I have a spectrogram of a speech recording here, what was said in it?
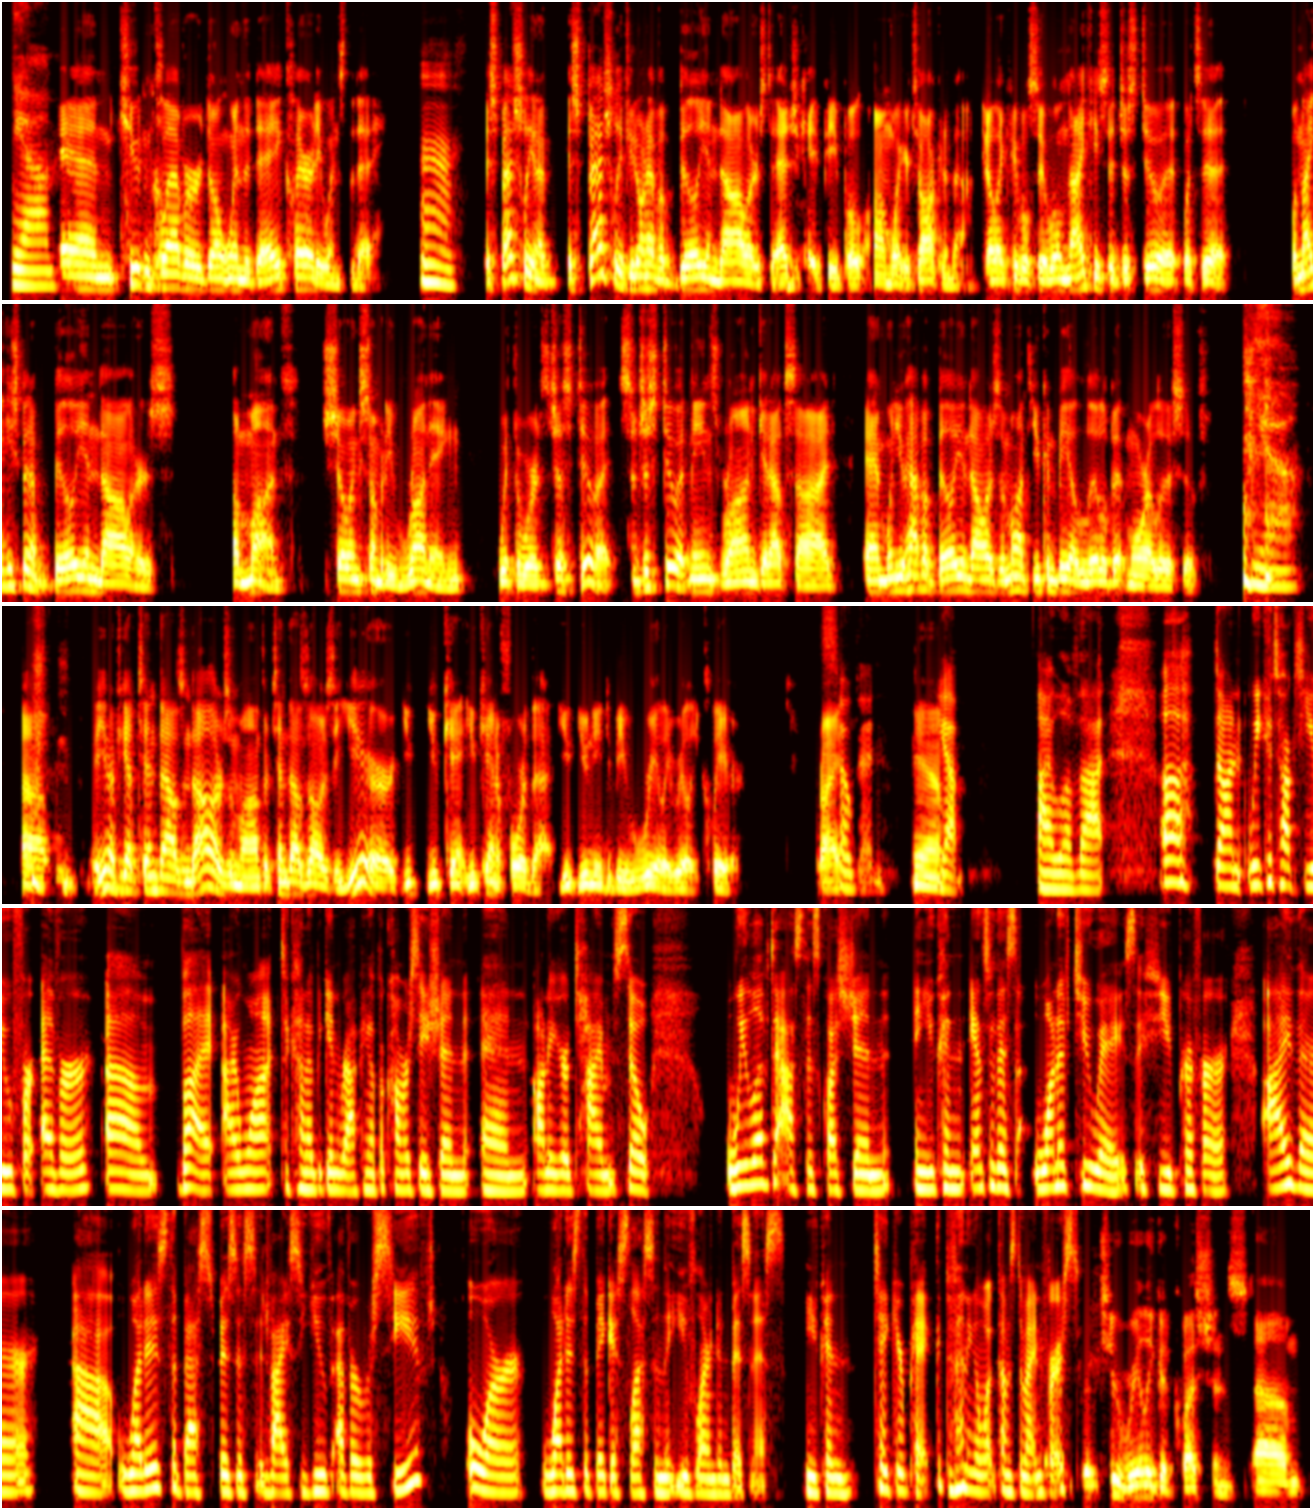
Yeah. And cute and clever don't win the day. Clarity wins the day. Mm. Especially in a, especially if you don't have a billion dollars to educate people on what you're talking about. You know, like people say, well, Nike said just do it. What's it? Well, Nike spent a billion dollars a month showing somebody running with the words just do it. So just do it means run, get outside. And when you have a billion dollars a month, you can be a little bit more elusive. Yeah. Um, you know, if you got ten thousand dollars a month or ten thousand dollars a year, you you can't you can't afford that. You you need to be really really clear, right? So good. Yeah. Yeah. I love that. Uh, Don, we could talk to you forever, um, but I want to kind of begin wrapping up a conversation and honor your time. So, we love to ask this question, and you can answer this one of two ways if you'd prefer. Either, uh, what is the best business advice you've ever received, or what is the biggest lesson that you've learned in business? You can take your pick depending on what comes to mind first. Two really good questions. Um,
